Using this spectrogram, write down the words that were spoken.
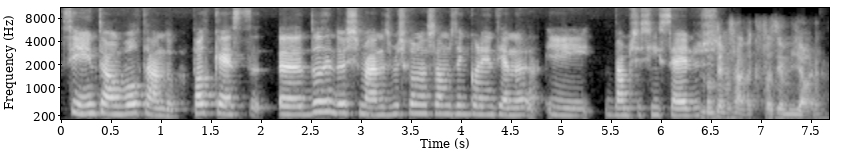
Sim, então, voltando. Podcast uh, duas em duas semanas, mas como nós estamos em quarentena e vamos ser sinceros, Não temos nada que fazer melhor.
